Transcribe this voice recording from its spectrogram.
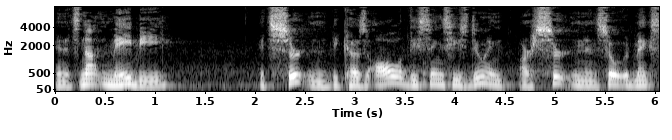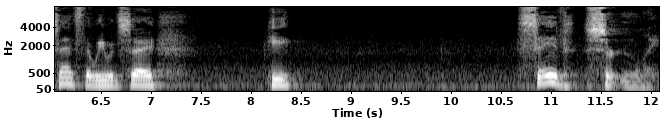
And it's not maybe, it's certain because all of these things he's doing are certain. And so it would make sense that we would say, he saved certainly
